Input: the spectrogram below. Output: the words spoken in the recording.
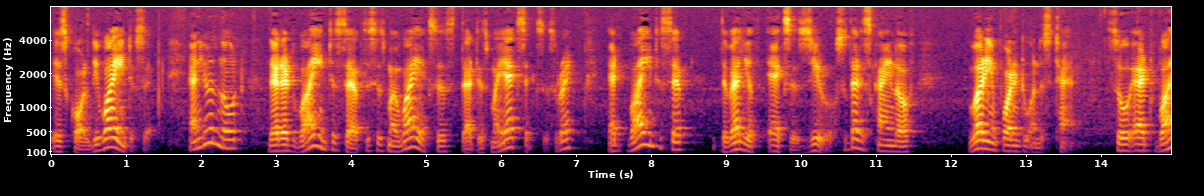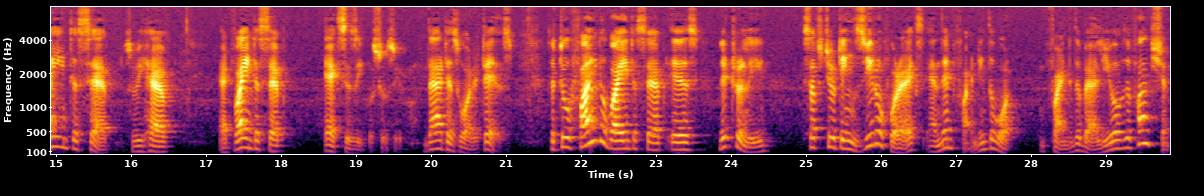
is called the y-intercept. And you will note that at y-intercept, this is my y-axis, that is my x-axis, right? At y-intercept, the value of x is 0. So that is kind of very important to understand. So at y-intercept, so we have at y-intercept, x is equal to 0. That is what it is. So to find the y-intercept is literally substituting 0 for x and then finding the what? Finding the value of the function.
